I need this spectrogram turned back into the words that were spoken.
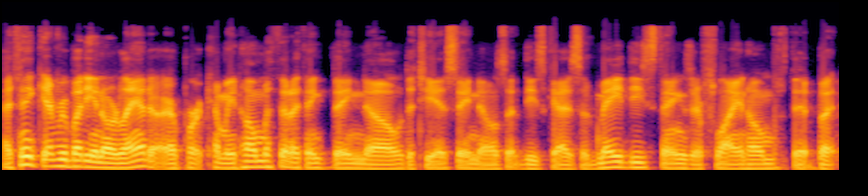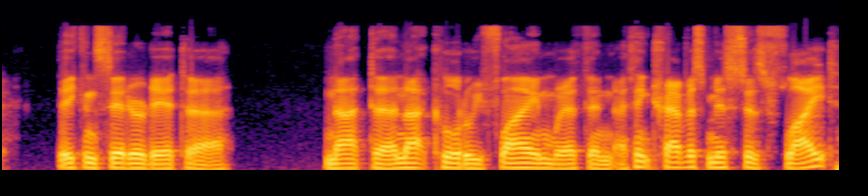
I think everybody in Orlando airport coming home with it, I think they know the TSA knows that these guys have made these things, they're flying home with it, but they considered it uh, not uh, not cool to be flying with. And I think Travis missed his flight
